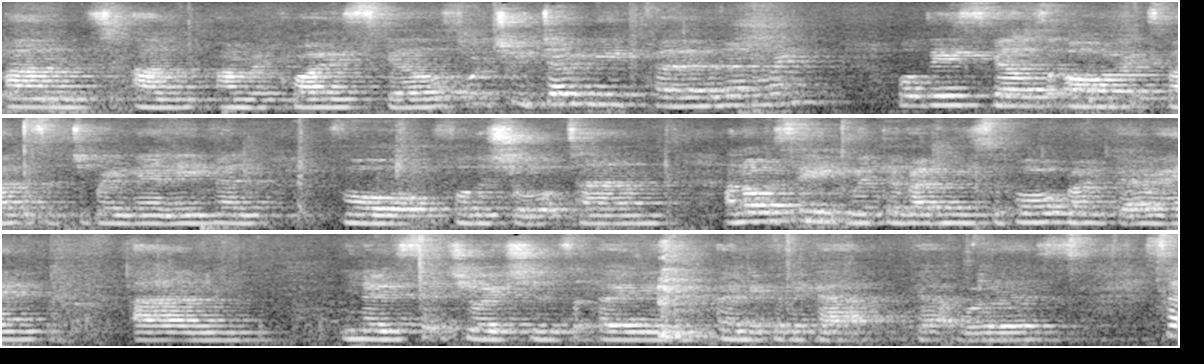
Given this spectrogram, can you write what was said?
and, and, and requires skills, which we don't need permanently. But these skills are expensive to bring in even for, for the short term. And obviously with the revenue support grant going, um, you know, the situation's only, only going to get, get worse. So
